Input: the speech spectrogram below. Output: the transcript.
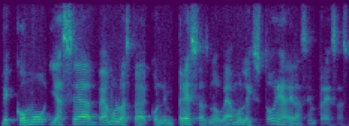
de cómo, ya sea, veámoslo hasta con empresas, ¿no? Veamos la historia de las empresas.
